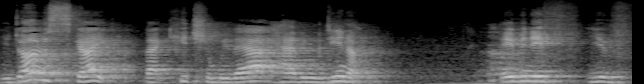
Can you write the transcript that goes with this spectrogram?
you don't escape that kitchen without having dinner. Even if you've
